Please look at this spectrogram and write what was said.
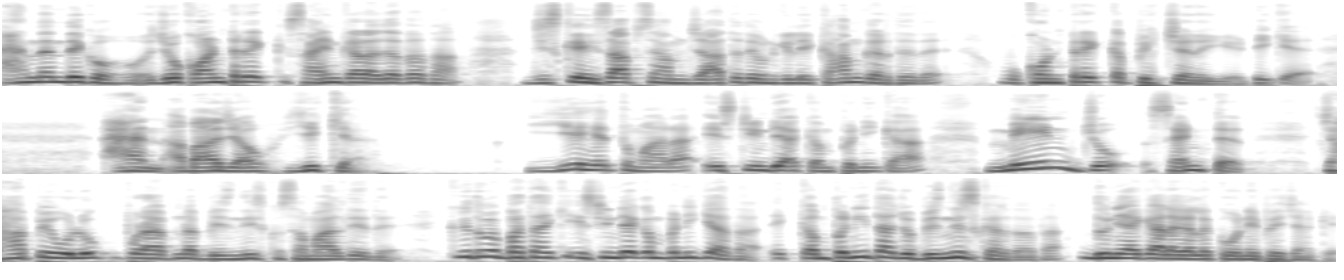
एंड देन देखो, जो कॉन्ट्रैक्ट साइन करा जाता था, जिसके हिसाब से हम जाते थे, उनके लिए काम करते थे, वो कॉन्ट्रैक्ट का पिक्चर है ये, ठीक है? एंड अब आ जाओ, ये क्या है? ये है तुम्हारा ईस्ट इंडिया कंपनी का मेन जो सेंटर जहाँ पे वो लोग पूरा अपना बिज़नेस को संभालते थे। क्योंकि तुम्हें पता है कि ईस्ट इंडिया कंपनी क्या था? एक कंपनी था जो बिज़नेस करता था, दुनिया के अलग अलग कोने पे जाके।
